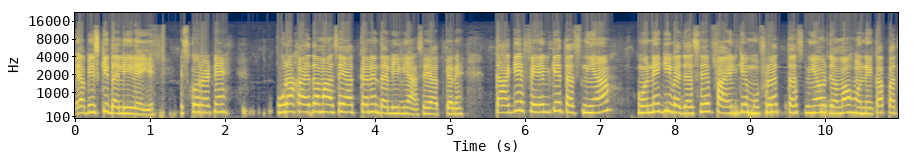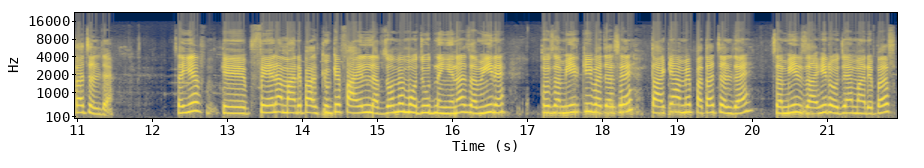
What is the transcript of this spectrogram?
अब इसकी दलील है ये। इसको रटें। पूरा कायदा वहाँ से याद करें, दलील यहाँ से याद करें। ताकि फ़ेल के तस्निया होने की वजह से फ़ाइल के मुफरत, तस्निया और जमा होने का पता चल जाए। सही है कि फ़ेल हमारे पास, क्योंकि फ़ाइल लफ्ज़ों में मौजूद नहीं है ना, ज़मीर है। तो ज़मीर की वजह से, ताकि हमें पता चल जाए, ज़मीर ज़ाहिर हो जाए हमारे पास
